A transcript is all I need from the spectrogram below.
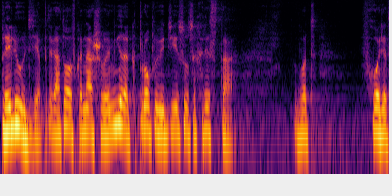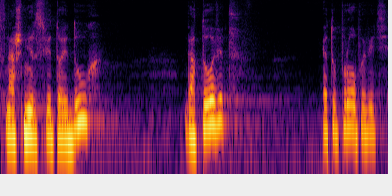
прелюдия, подготовка нашего мира к проповеди Иисуса Христа. Вот входит в наш мир Святой Дух, готовит эту проповедь,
